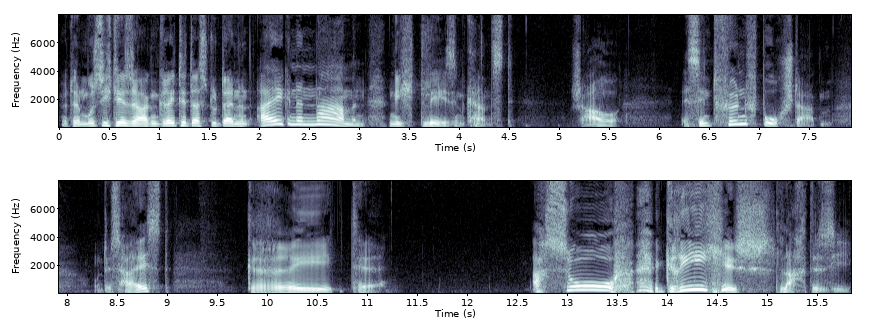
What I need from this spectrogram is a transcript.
Dann muss ich dir sagen, Grete, dass du deinen eigenen Namen nicht lesen kannst. Schau, es sind fünf Buchstaben und es heißt Grete. Ach so, griechisch, lachte sie.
